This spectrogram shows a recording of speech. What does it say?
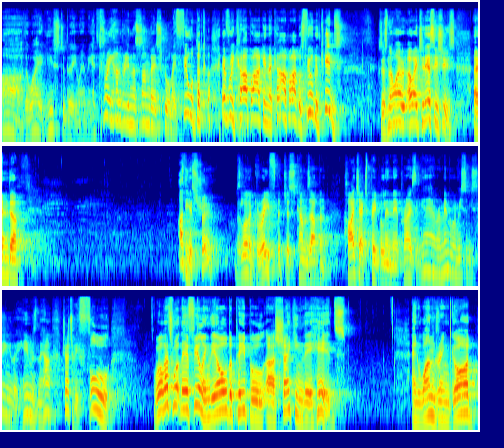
Oh, the way it used to be when we had 300 in the Sunday school. They filled the every car park in the car park was filled with kids there's no OH&S issues. And uh, I think it's true. There's a lot of grief that just comes up and hijacks people in their praise. Yeah, remember when we used to be singing the hymns and the church would be full. Well, that's what they're feeling. The older people are shaking their heads and wondering, God,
